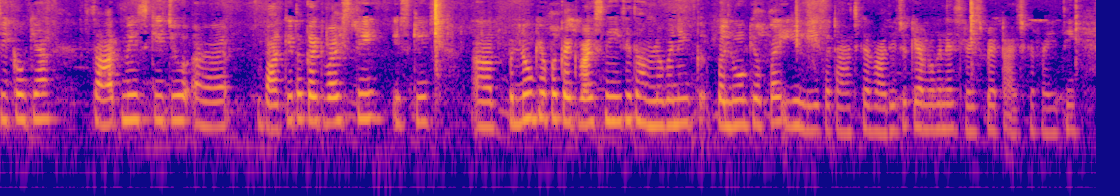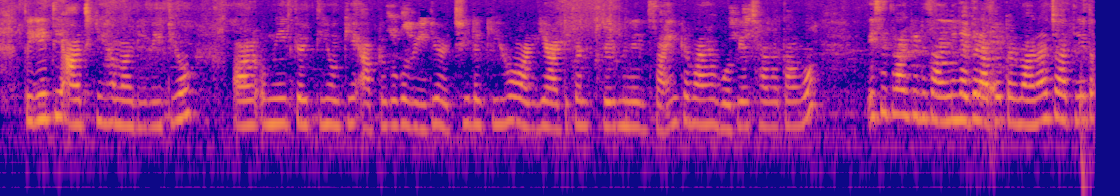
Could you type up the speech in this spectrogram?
ठीक हो गया। साथ में इसके जो आ, बाकी तो कटवर्क्स थे इसके पल्लू के ऊपर कटवर्क्स नहीं थे तो हम लोगों ने पल्लुओं के ऊपर ये लेस अटैच करवा दी, जो कि हम लोगों ने स्लेट्स पे अटैच करवाई थी। तो ये थी आज की हमारी वीडियो, और उम्मीद करती हूँ कि आप लोगों को वीडियो अच्छी लगी हो, और ये आर्टिकल जो मैंने डिज़ाइन करवाया वो भी अच्छा लगा हो। इसी तरह की डिज़ाइनिंग अगर आप लोग करवाना चाहती हैं तो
